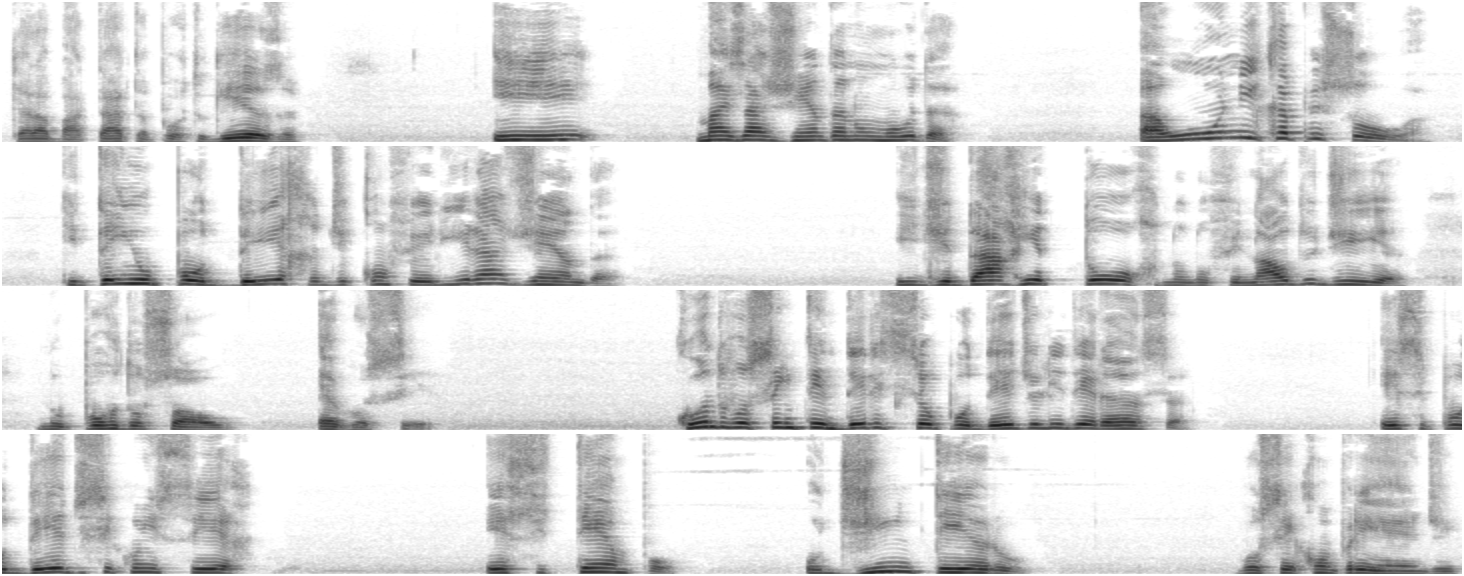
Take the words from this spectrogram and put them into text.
aquela batata portuguesa. E mas a agenda não muda. A única pessoa que tem o poder de conferir a agenda e de dar retorno no final do dia, no pôr do sol, é você. Quando você entender esse seu poder de liderança, esse poder de se conhecer, esse tempo, o dia inteiro, você compreende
